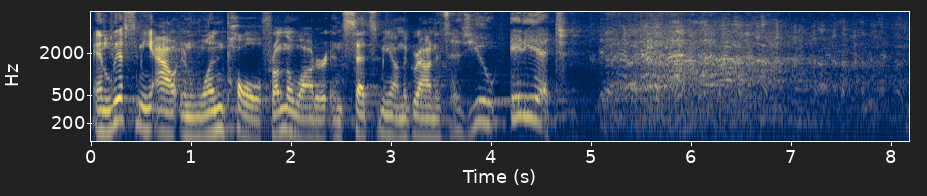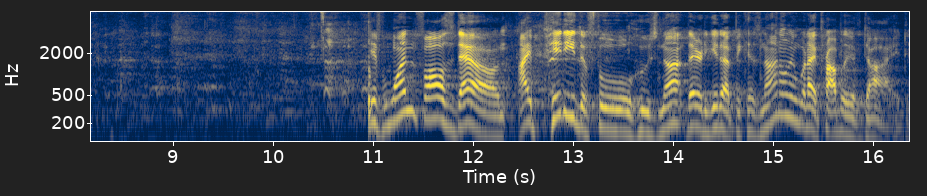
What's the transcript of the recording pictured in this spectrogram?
and lifts me out in one pole from the water and sets me on the ground and says, You idiot. If one falls down, I pity the fool who's not there to get up because not only would I probably have died,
